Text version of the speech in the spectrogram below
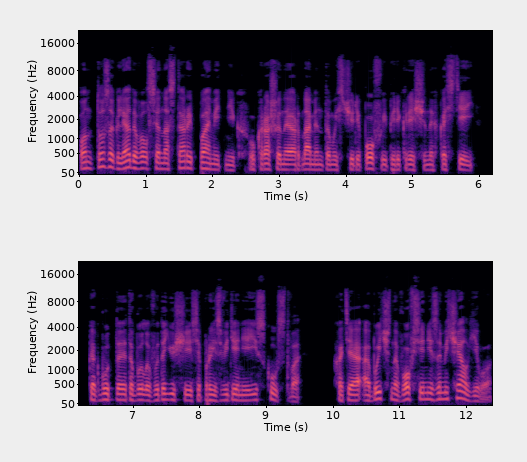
Он то заглядывался на старый памятник, украшенный орнаментом из черепов и перекрещенных костей, как будто это было выдающееся произведение искусства, хотя обычно вовсе не замечал его.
